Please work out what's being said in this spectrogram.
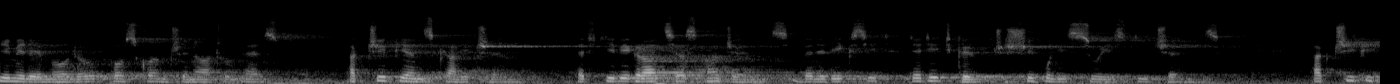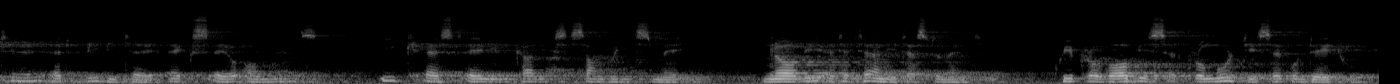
simile modo postquam cenatum est, accipiens calicem, et tibi gratias agens benedixit, deditcum discipulis suis dicens, accipite et bibite ex eo omnes, ic est enim calix sanguinis mei, novi et eterni testamenti, qui pro vobis et pro multi secundetur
